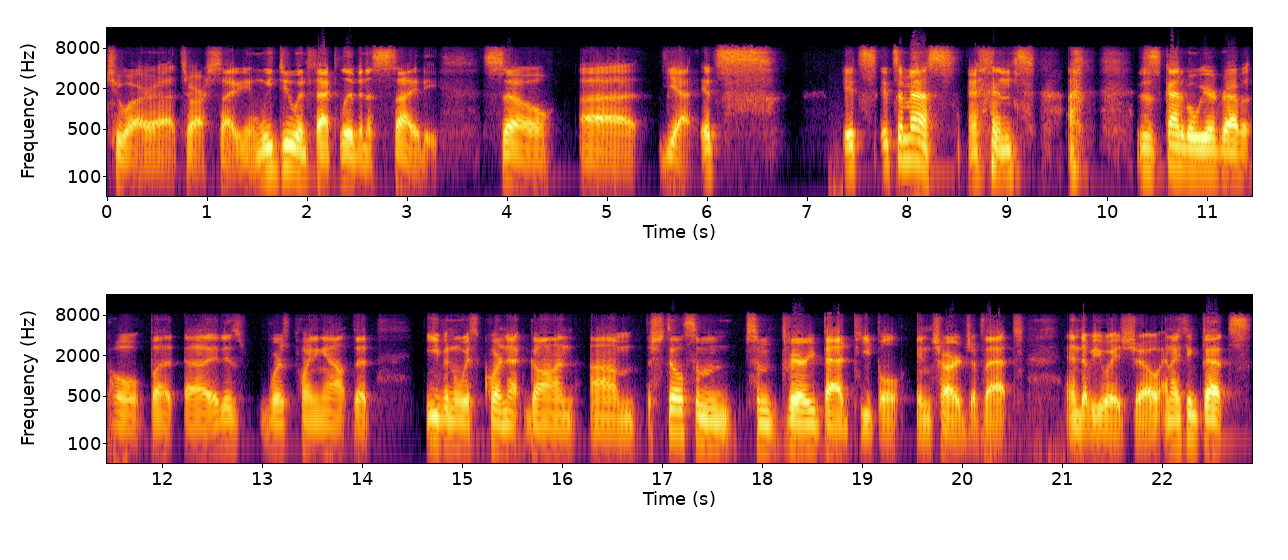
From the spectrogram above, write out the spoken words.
to our uh, to our society, and we do in fact live in a society. So uh, yeah, it's it's it's a mess, and this is kind of a weird rabbit hole, but uh, it is worth pointing out that even with Cornette gone, um, there's still some some very bad people in charge of that NWA show, and I think that's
